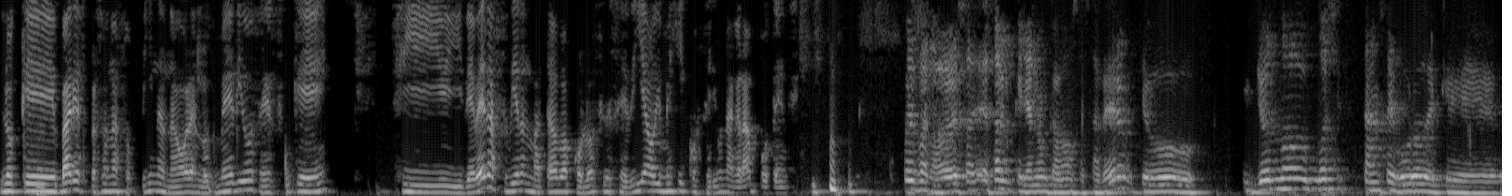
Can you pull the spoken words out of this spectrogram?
Lo que varias personas opinan ahora en los medios es que si de veras hubieran matado a Colosio ese día, hoy México sería una gran potencia. Pues bueno, es, es algo que ya nunca vamos a saber. Yo, yo no, no, estoy tan seguro de que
